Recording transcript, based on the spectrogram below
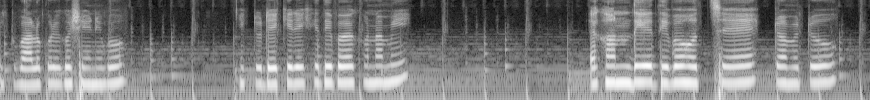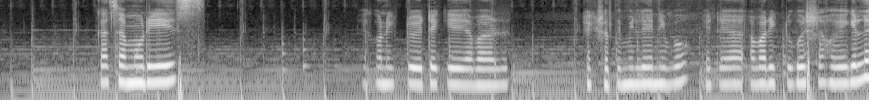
একটু ভালো করে কষিয়ে নিব। একটু ডেকে রেখে দেব এখন আমি। এখন দিয়ে দিব হচ্ছে টমেটো কাঁচামরিচ। এখন একটু এটাকে আবার একসাথে মিলিয়ে নিব। এটা আবার একটু কষা হয়ে গেলে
